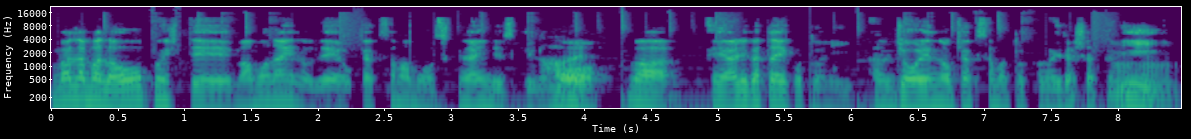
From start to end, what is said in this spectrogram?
まだまだオープンして間もないので、お客様も少ないんですけれども、はいまあ、えーありがたいことに、あの常連のお客様とかがいらっしゃったり、うんうん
